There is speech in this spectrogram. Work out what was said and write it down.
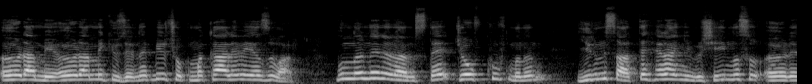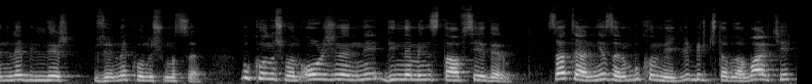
öğrenmeyi öğrenmek üzerine birçok makale ve yazı var. Bunların en önemlisi de Geoff Kaufman'ın 20 saatte herhangi bir şeyi nasıl öğrenilebilir üzerine konuşması. Bu konuşmanın orijinalini dinlemenizi tavsiye ederim. Zaten yazarın bu konuyla ilgili bir kitabı da var ki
